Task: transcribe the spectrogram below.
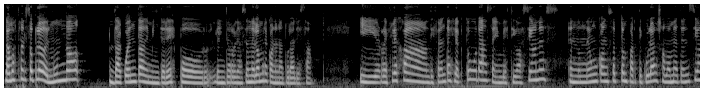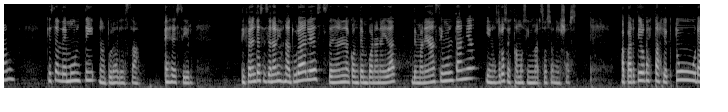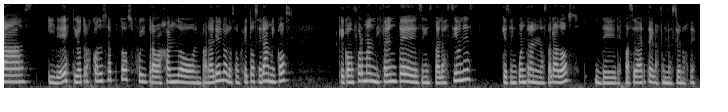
La muestra El soplo del mundo da cuenta de mi interés por la interrelación del hombre con la naturaleza y refleja diferentes lecturas e investigaciones en donde un concepto en particular llamó mi atención, que es el de multinaturaleza. Es decir, diferentes escenarios naturales se dan en la contemporaneidad de manera simultánea y nosotros estamos inmersos en ellos. A partir de estas lecturas y de este y otros conceptos fui trabajando en paralelo los objetos cerámicos que conforman diferentes instalaciones que se encuentran en la sala 2 del espacio de arte de la Fundación OSDE.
